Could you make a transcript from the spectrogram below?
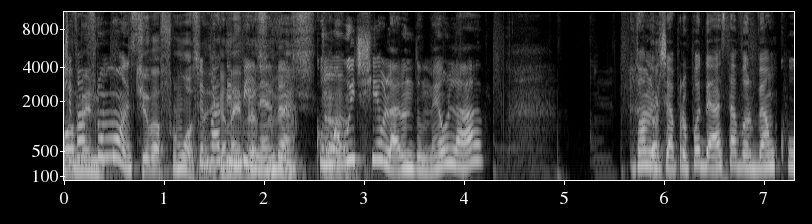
Ceva oameni, frumos. Ceva frumos, Ceva adică de n-ai bine, vrea să da. vezi. Cum da. mă uit și eu la rândul meu la... Doamne, Dar- și apropo de asta, vorbeam cu,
